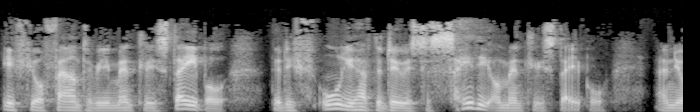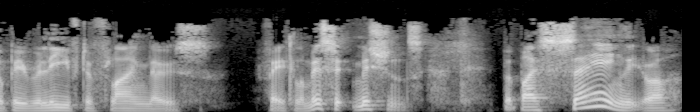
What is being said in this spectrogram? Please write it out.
if you're found to be mentally stable, that if all you have to do is to say that you're mentally stable and you'll be relieved of flying those fatal miss- missions. But by saying that you're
